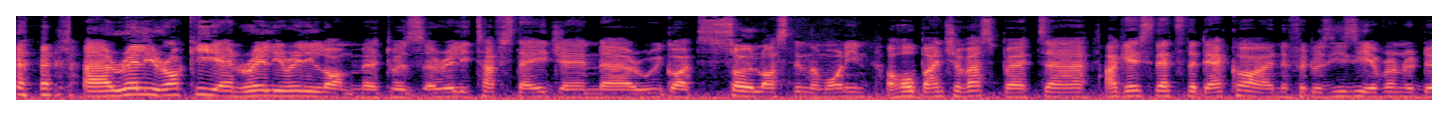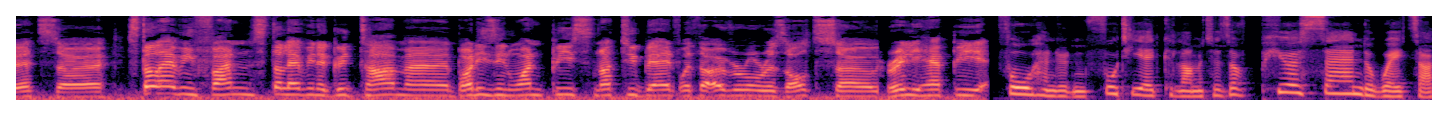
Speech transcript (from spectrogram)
uh, really rocky and really, really long. It was a really tough stage, and uh, we got so lost in the morning, a whole bunch of us. But uh, I guess that's the Dakar, and if it was easy, everyone would do it. So still having fun, still having a good time. Uh, bodies in one piece, not too bad with the overall results. So really happy 448 kilometers of pure sand awaits our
